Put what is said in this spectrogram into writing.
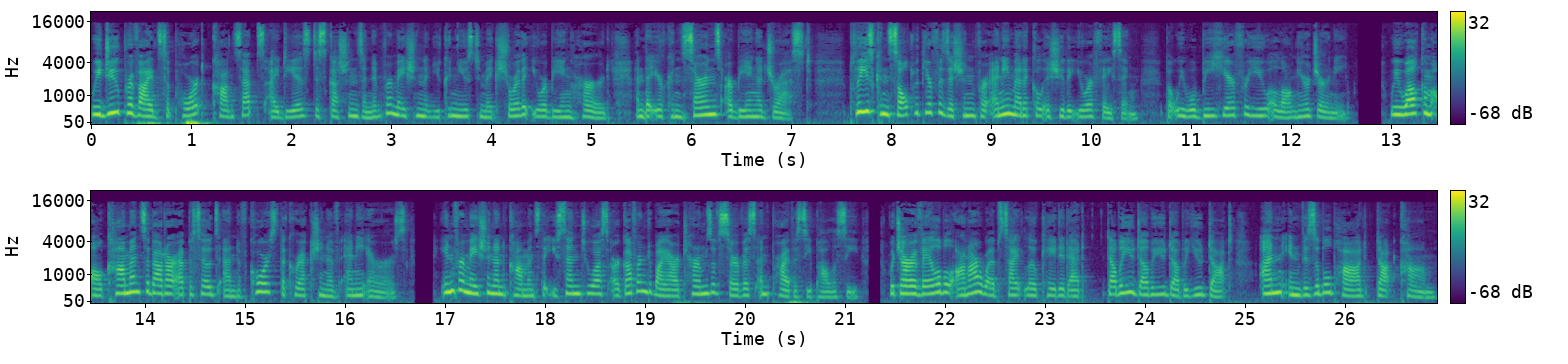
We do provide support, concepts, ideas, discussions, and information that you can use to make sure that you are being heard and that your concerns are being addressed. Please consult with your physician for any medical issue that you are facing, but we will be here for you along your journey. We welcome all comments about our episodes and, of course, the correction of any errors. Information and comments that you send to us are governed by our terms of service and privacy policy, which are available on our website located at www.uninvisiblepod.com.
